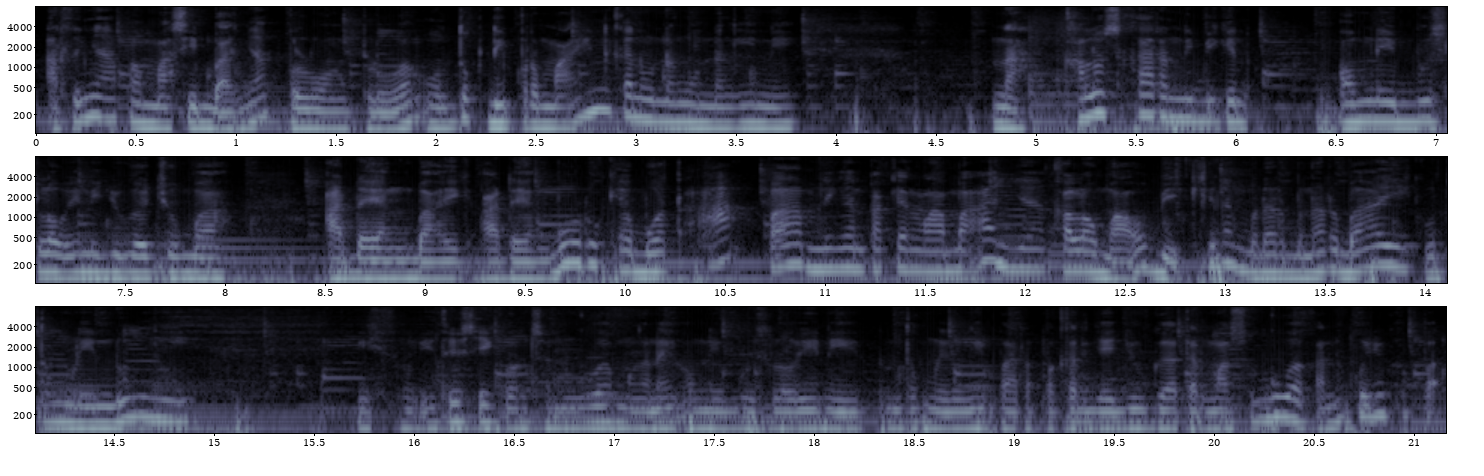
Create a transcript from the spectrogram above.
Artinya apa? Masih banyak peluang-peluang untuk dipermainkan undang-undang ini. Nah, kalau sekarang dibikin omnibus law ini juga cuma ada yang baik, ada yang buruk ya buat apa? Mendingan pakai yang lama aja. Kalau mau bikin yang benar-benar baik untuk melindungi itu itu sih concern gue mengenai omnibus law ini untuk melindungi para pekerja juga termasuk gue karena gue juga pak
